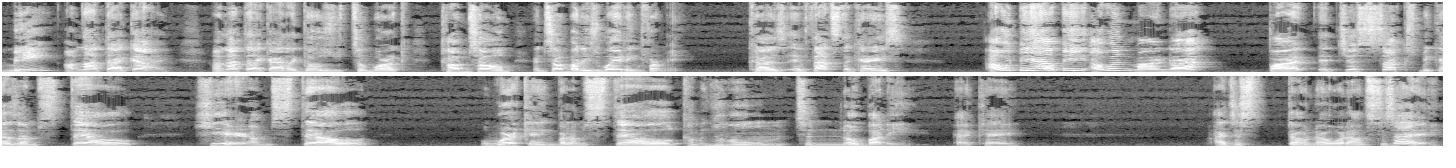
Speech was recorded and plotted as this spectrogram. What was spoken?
Me, I'm not that guy. I'm not that guy that goes to work, comes home, and somebody's waiting for me. Because if that's the case, I would be happy. I wouldn't mind that. But it just sucks because I'm still here. I'm still working, but I'm still coming home to nobody. Okay? I just don't know what else to say.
